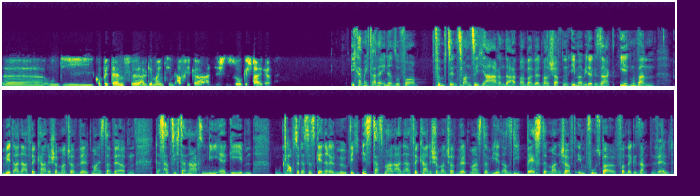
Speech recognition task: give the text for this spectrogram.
äh, und die Kompetenz allgemein in Afrika hat sich so gesteigert. Ich kann mich daran erinnern, so vor 15, 20 Jahren, da hat man bei Weltmeisterschaften immer wieder gesagt, irgendwann wird eine afrikanische Mannschaft Weltmeister werden. Das hat sich danach nie ergeben. Glaubst du, dass es generell möglich ist, dass mal eine afrikanische Mannschaft Weltmeister wird, also die beste Mannschaft im Fußball von der gesamten Welt?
